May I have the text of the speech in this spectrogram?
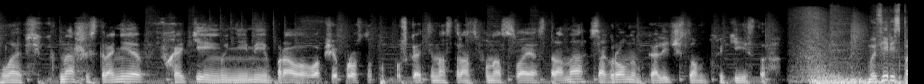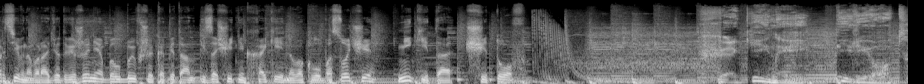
Лайпсик. В нашей стране в хоккее мы не имеем права вообще просто подпускать иностранцев. У нас своя страна с огромным количеством хоккеистов. В эфире спортивного радиодвижения был бывший капитан и защитник хоккейного клуба Сочи Никита Щитов. Хоккейный период.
